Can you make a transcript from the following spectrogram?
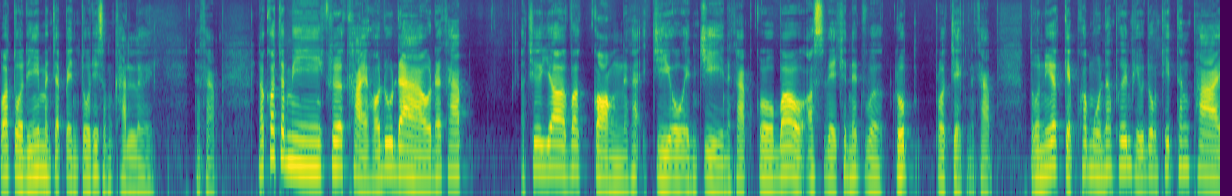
ว่าตัวนี้มันจะเป็นตัวที่สำคัญเลยนะครับแล้วก็จะมีเครือข่ายหอดูดาวนะครับชื่อย่อว่ากองนะครับ GONG นะครับ Global Oscillation Network Group Project นะครับ ตัวนี้ก็เก็บข้อมูลทั้งพื้นผิวดวงอาทิตย์ทั้งภาย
